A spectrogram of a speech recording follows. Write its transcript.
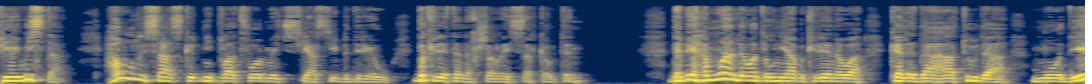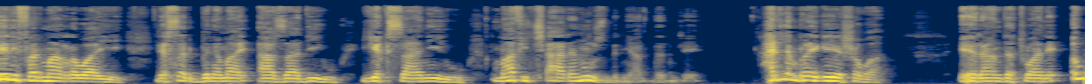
پێویستە هەوڵی سازکردنی پلاتفۆرمێکی سیاسی بدرێ و بکرێتە نەخشەڕێی سەرکەوتن. دەبێ هەمووان لەوە دڵنیا بکرێنەوە کە لە داهاتوودا مۆدێلی فەرمانڕەوایی لەسەر بنەمای ئازادی و یەکسانی و مافی چارەنووس بنیات دەنرێ. هەر لەم ڕێگەیەشەوە ئێران دەتوانێ ئەو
